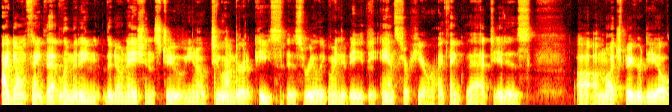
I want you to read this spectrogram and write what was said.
I don't think that limiting the donations to, you know, 200 a piece is really going to be the answer here. I think that it is uh, a much bigger deal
